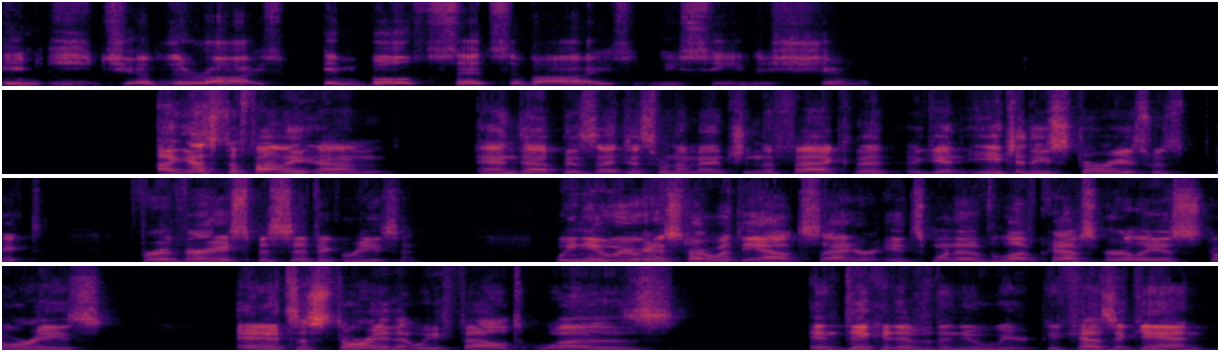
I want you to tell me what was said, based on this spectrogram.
in each of their eyes, in both sets of eyes, we see the shimmer. I guess to finally um, end up is I just want to mention the fact that, again, each of these stories was picked for a very specific reason. We knew we were going to start with The Outsider. It's one of Lovecraft's earliest stories. And it's a story that we felt was indicative of the new weird because, again,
